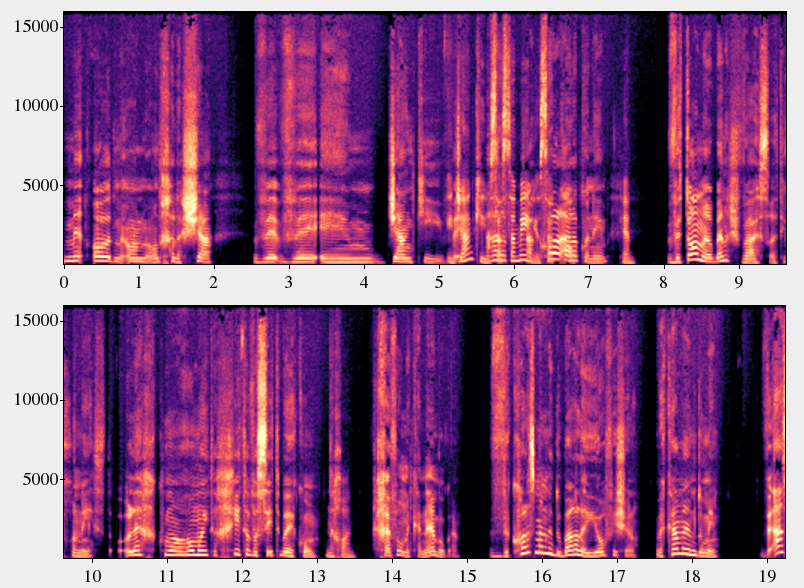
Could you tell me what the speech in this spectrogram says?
מאוד מאוד מאוד חלשה, וג'אנקי. היא ג'אנקי, היא עושה סמים, היא עושה הכל על קוק. הפנים. כן. ותומר, בן ה-17, תיכוניסט, הולך כמו ההומואית הכי טווסית ביקום. נכון, חפר מקנא בו גם. וכל הזמן מדובר על היופי שלו, וכמה הם דומים. ואז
